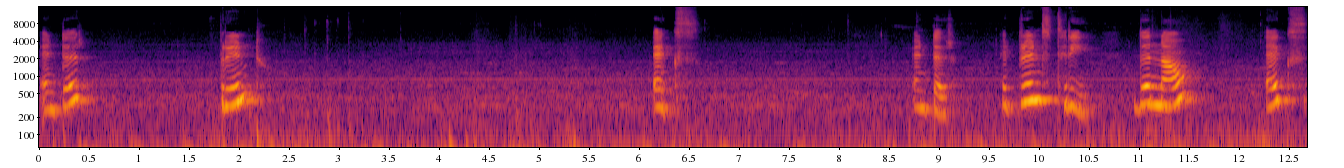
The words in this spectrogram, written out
enter print x. Enter. It prints 3 then now x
